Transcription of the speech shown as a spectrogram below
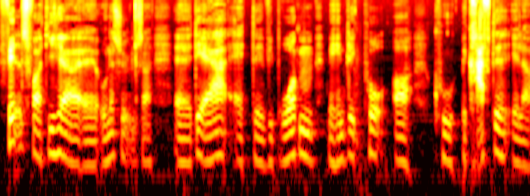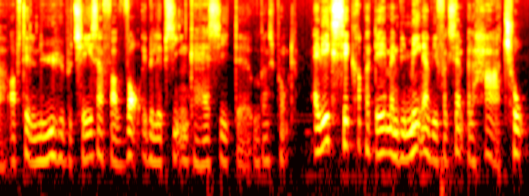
Fælles for de her øh, undersøgelser, øh, det er, at øh, vi bruger dem med henblik på at kunne bekræfte eller opstille nye hypoteser for, hvor epilepsien kan have sit øh, udgangspunkt. Er vi ikke sikre på det, men vi mener, at vi for eksempel har to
